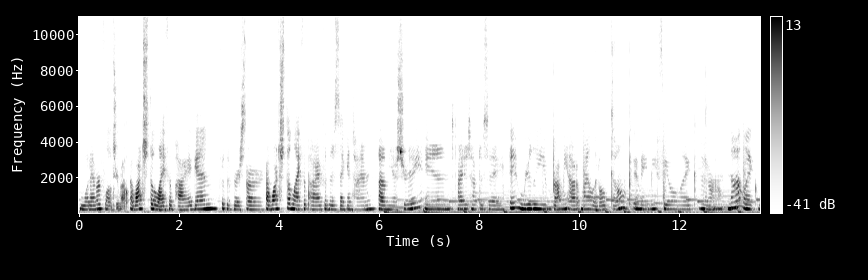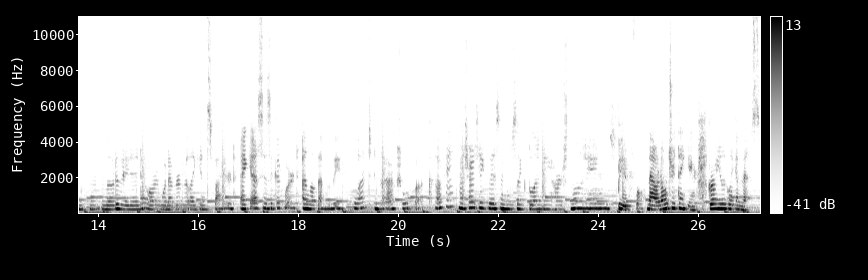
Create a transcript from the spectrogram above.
Whatever floats your boat. I watched The Life of Pi again for the first, or I watched The Life of Pi for the second time um yesterday. And I just have to say, it really brought me out of my little dump. It made me feel like, I don't know, not like motivated or whatever, but like inspired, I guess is a good word. I love that movie. What in the actual fuck? Okay, I'm gonna try to take this and just like blend any harsh lines. Beautiful. Now I know what you're thinking. Girl, you look like a mess.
